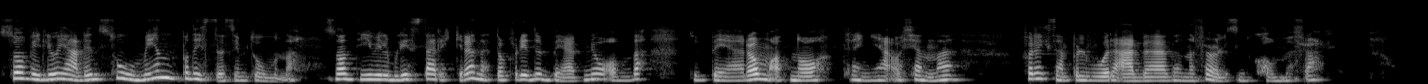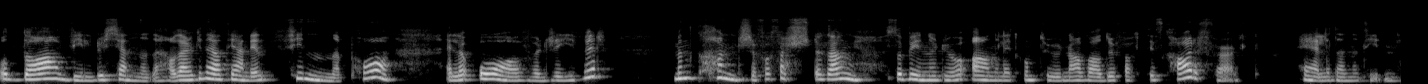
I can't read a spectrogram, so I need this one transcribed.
så vil jo hjernen din zoome inn på disse symptomene. Sånn at de vil bli sterkere, nettopp fordi du ber den jo om det. Du ber om at nå trenger jeg å kjenne f.eks. hvor er det denne følelsen kommer fra. Og da vil du kjenne det. Og det er jo ikke det at hjernen din finner på eller overdriver, men kanskje for første gang så begynner du å ane litt konturene av hva du faktisk har følt hele denne tiden.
